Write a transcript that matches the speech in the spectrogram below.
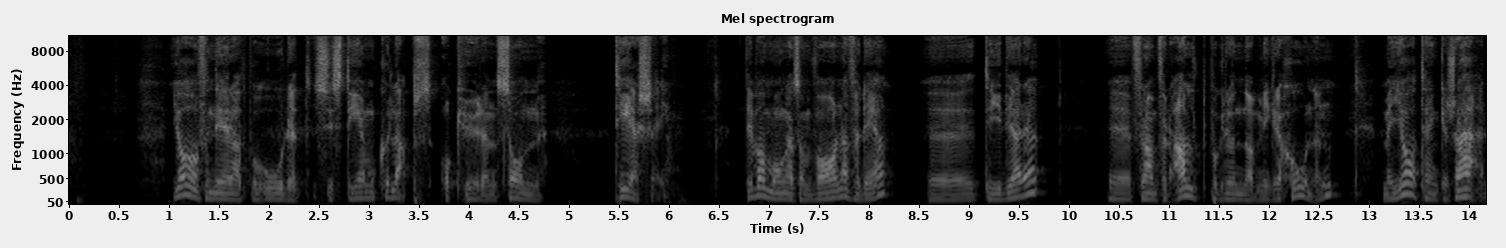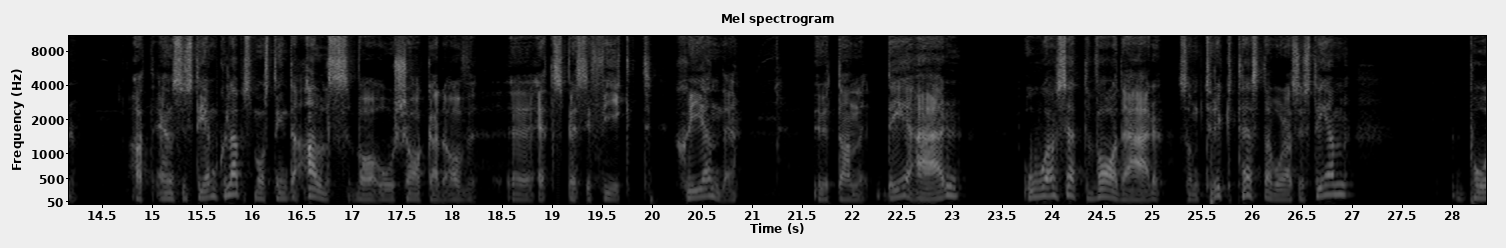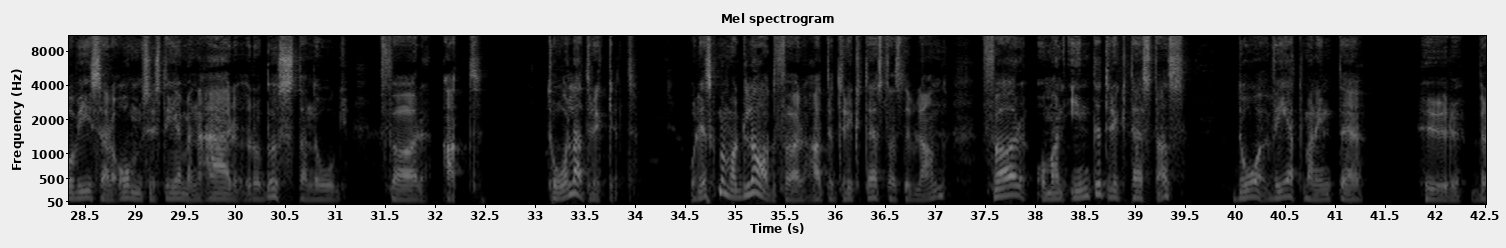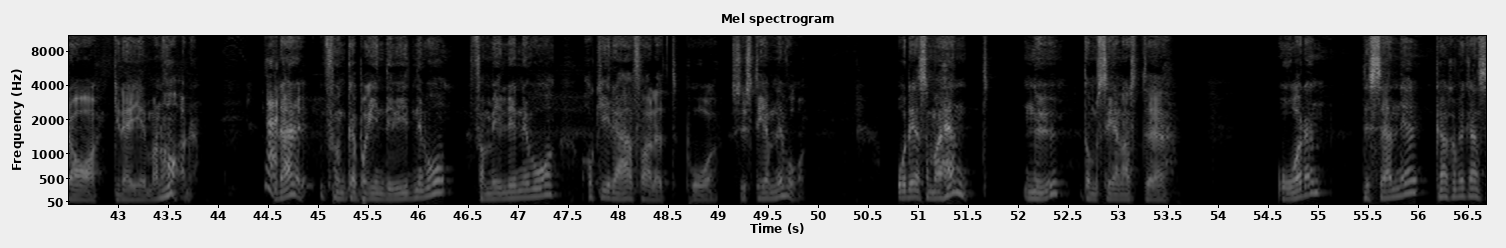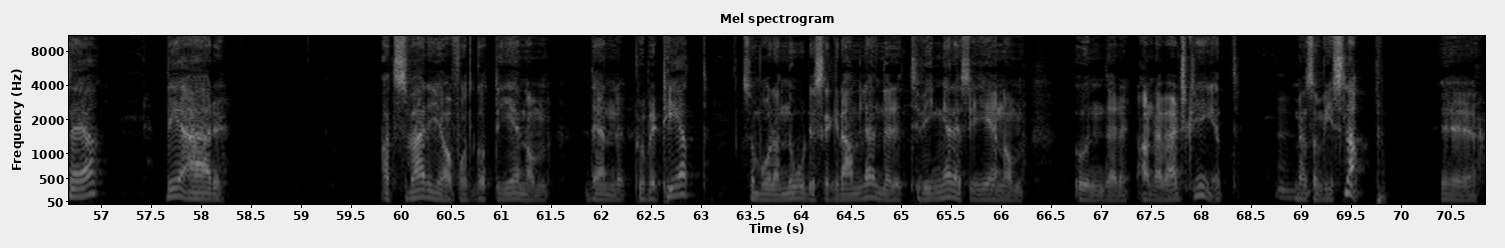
Jag har funderat på ordet systemkollaps och hur en sån ter sig. Det var många som varnade för det eh, tidigare, eh, framför allt på grund av migrationen. Men jag tänker så här, att en systemkollaps måste inte alls vara orsakad av eh, ett specifikt skeende, utan det är, oavsett vad det är, som trycktestar våra system, påvisar om systemen är robusta nog för att tåla trycket. Och det ska man vara glad för att det trycktestas ibland. För om man inte trycktestas, då vet man inte hur bra grejer man har. Det där funkar på individnivå, familjenivå och i det här fallet på systemnivå. Och det som har hänt nu de senaste åren, decennier kanske vi kan säga, det är att Sverige har fått gått igenom den pubertet som våra nordiska grannländer tvingades igenom under andra världskriget, Mm. men som vi slapp. Eh,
